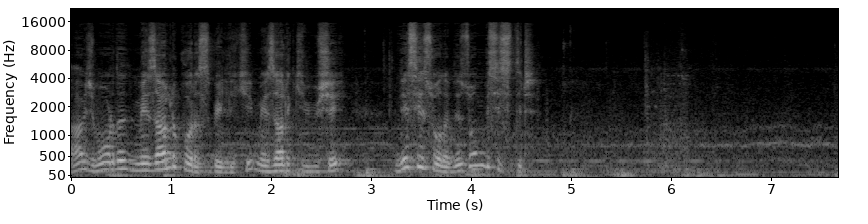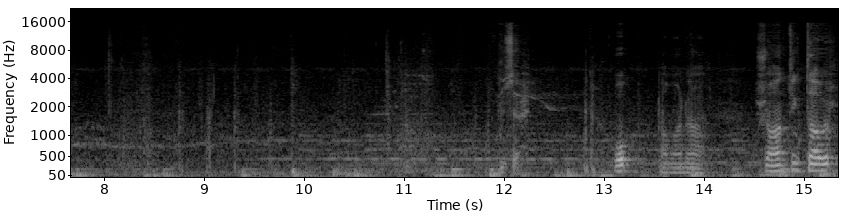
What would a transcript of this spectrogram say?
Abicim orada mezarlık orası belli ki. Mezarlık gibi bir şey. Ne sesi olabilir? Zombi sesidir. Güzel. Hop aman ha. Şu Hunting Tower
